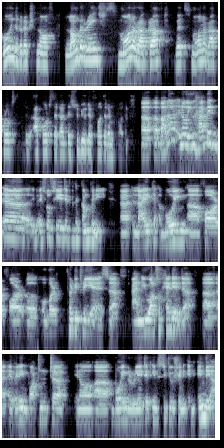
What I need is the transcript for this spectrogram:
go in the direction of longer range, smaller aircraft with smaller approach, apports that are distributed further and further. Uh, uh, Bala, you know, you have been uh, associated with a company uh, like Boeing uh, for for uh, over 33 years, and you also headed a very important, you know, Boeing-related institution in India.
